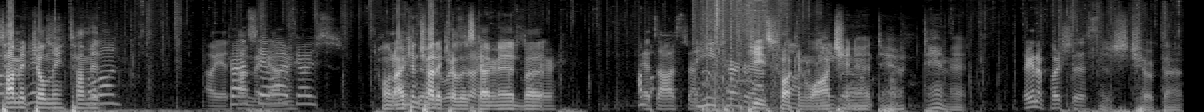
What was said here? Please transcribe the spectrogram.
Tom mid killed me. Tom mid. Oh yeah. Tom mid got me. Guys. Hold on, I can try to kill this guy mid, but... That's Austin. He turned He's fucking oh, watching it, dude. Damn it. They're gonna push this. I just choke that.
